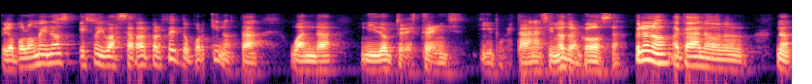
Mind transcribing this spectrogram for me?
Pero por lo menos eso iba a cerrar perfecto. ¿Por qué no está Wanda ni Doctor Strange? Y porque estaban haciendo otra cosa. Pero no, acá no, no, no.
